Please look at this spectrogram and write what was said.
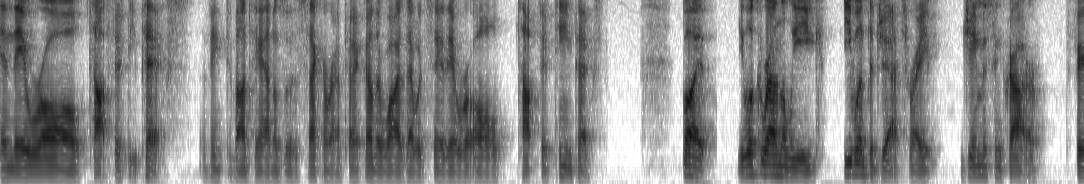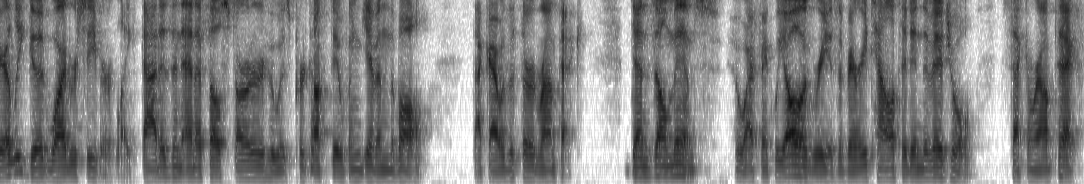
And they were all top 50 picks. I think Davante Adams was a second round pick. Otherwise, I would say they were all top 15 picks. But you look around the league, even with the Jets, right? Jamison Crowder, fairly good wide receiver. Like that is an NFL starter who was productive when given the ball. That guy was a third round pick. Denzel Mims, who I think we all agree is a very talented individual, second round pick.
